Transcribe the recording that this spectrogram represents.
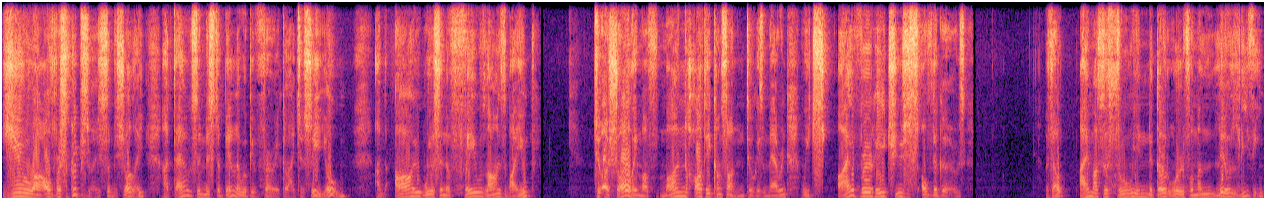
You are over scrupulous, surely. I doubt that Mr. Bingley will be very glad to see you, and I will send a few lines by you to assure him of my hearty consent to his marrying whichever he chooses of the girls. Though I must throw in a good word for my little Lizzie.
